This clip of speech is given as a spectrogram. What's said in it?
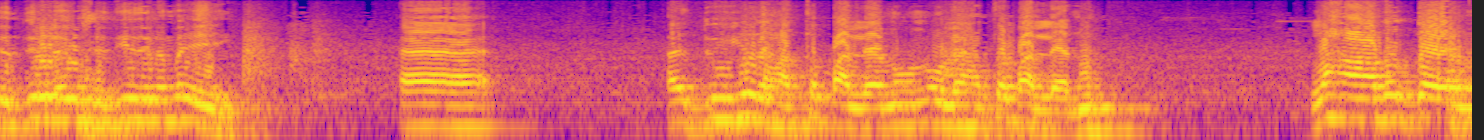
sadilay sadiidana ma ey adduunyada hata balleeno nule hata balleeno. Lahaado doon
